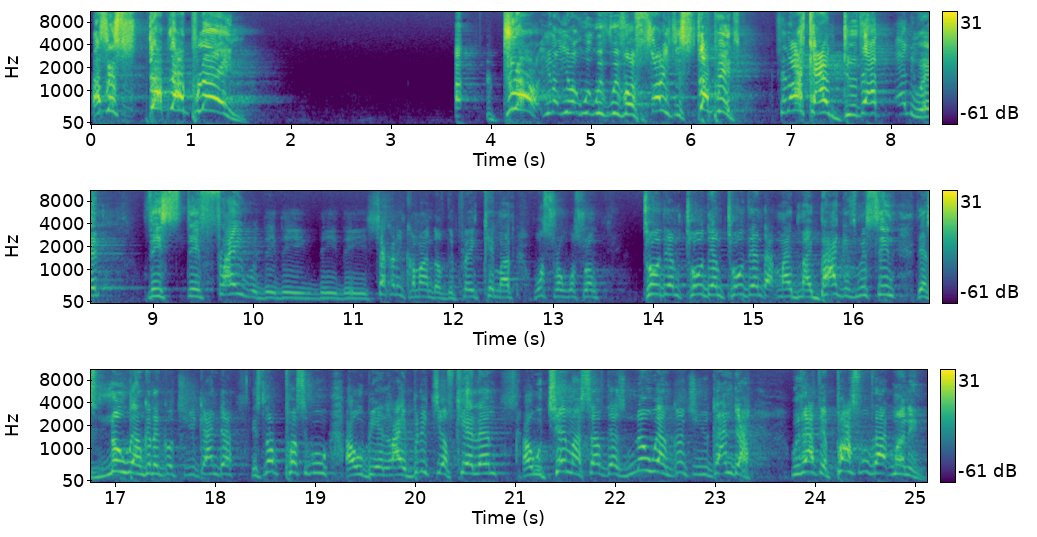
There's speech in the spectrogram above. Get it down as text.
I said, Stop that plane. Uh, draw, you know, you know with, with authority, stop it. I said, I can't do that. Anyway, they, they fly with the, the, the, the second in command of the plane came out. What's wrong? What's wrong? Told them, told them, told them that my, my bag is missing. There's no way I'm going to go to Uganda. It's not possible. I will be a liability of KLM. I will chain myself. There's no way I'm going to Uganda without a passport, without money.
